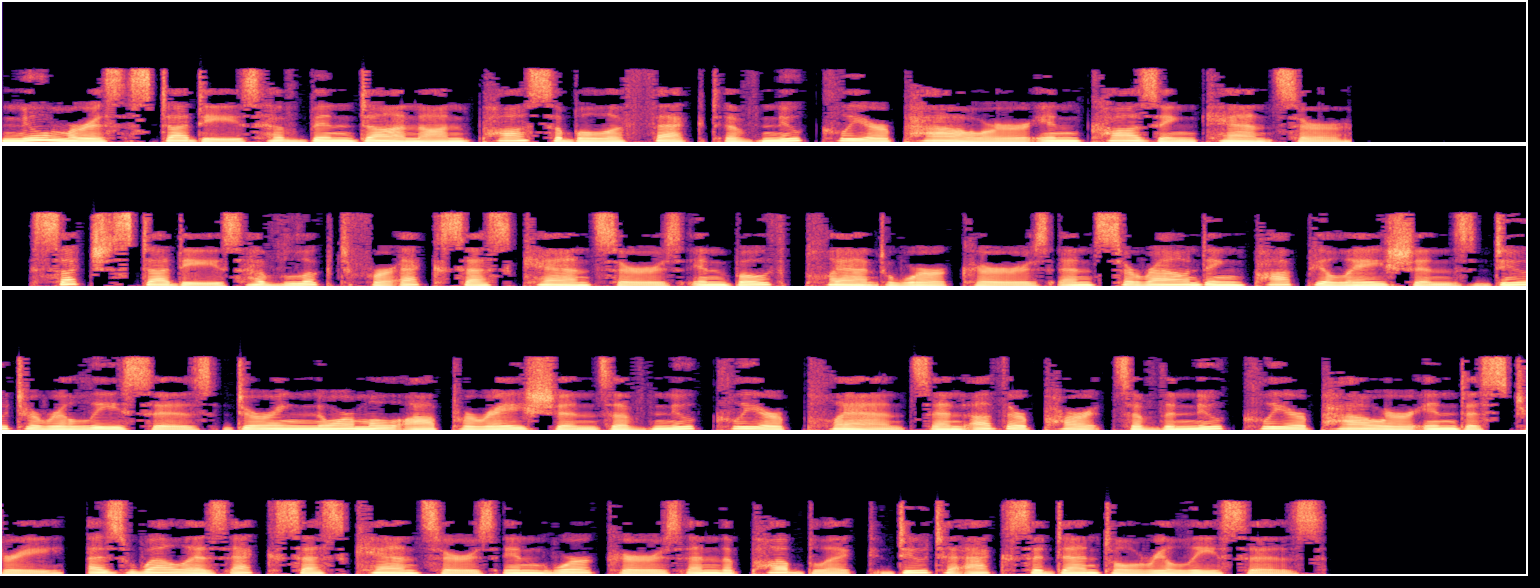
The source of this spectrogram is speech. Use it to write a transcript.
Numerous studies have been done on possible effect of nuclear power in causing cancer. Such studies have looked for excess cancers in both plant workers and surrounding populations due to releases during normal operations of nuclear plants and other parts of the nuclear power industry, as well as excess cancers in workers and the public due to accidental releases.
